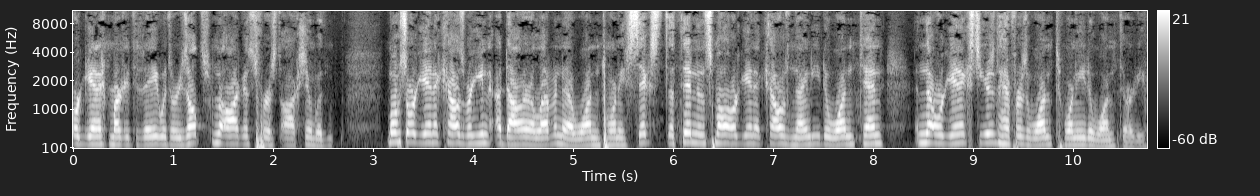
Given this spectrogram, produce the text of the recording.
Organic market today with the results from the August 1st auction with most organic cows bringing $1.11 to 126 The thin and small organic cows 90 to 110 and the organic steers and heifers 120 to 130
